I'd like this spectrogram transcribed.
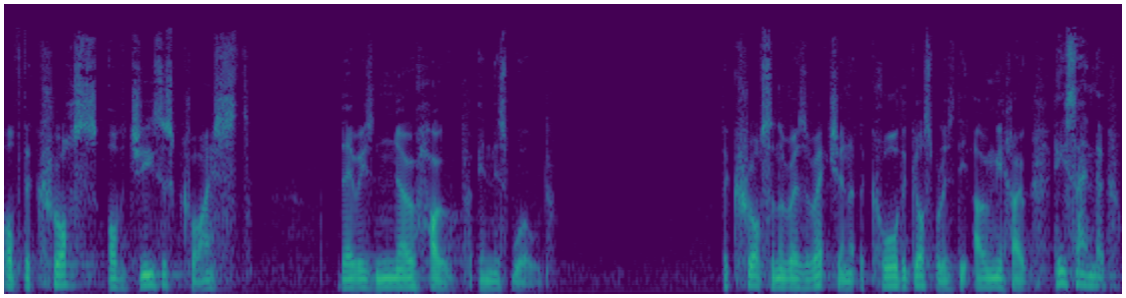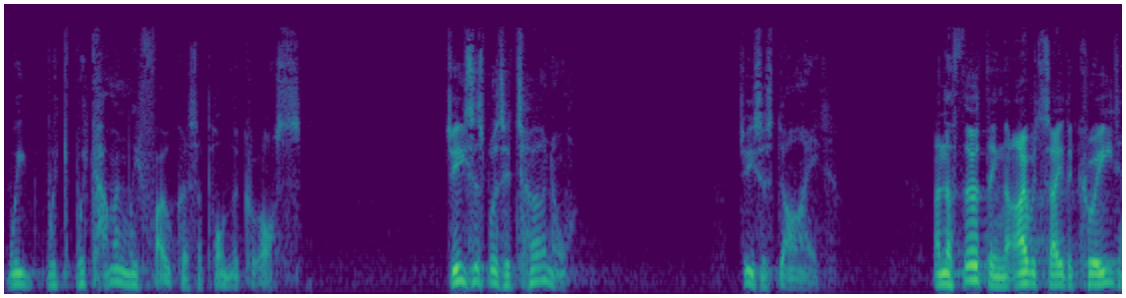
of the cross of Jesus Christ, there is no hope in this world the cross and the resurrection at the core of the gospel is the only hope. He's saying that we, we, we come and we focus upon the cross. Jesus was eternal, Jesus died. And the third thing that I would say the creed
